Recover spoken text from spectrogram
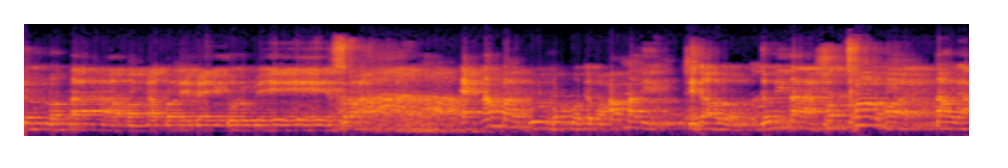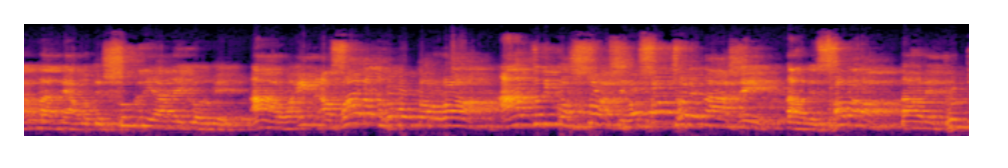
জন্য তারা অকাতরে ব্যয় করবে। এক নাম্বার গুণ উম্মতে মুহাম্মাদী, সেটা হলো যদি তারা সচ্ছল হয়, তাহলে আল্লাহর নিয়ামতের শুকরিয়া আদায় করবে। আর ওয়াইন আসাবাতহুম দাররা, আর কষ্ট আসে অসচ্ছলতা আসে তাহলে সবার তাহলে ধৈর্য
